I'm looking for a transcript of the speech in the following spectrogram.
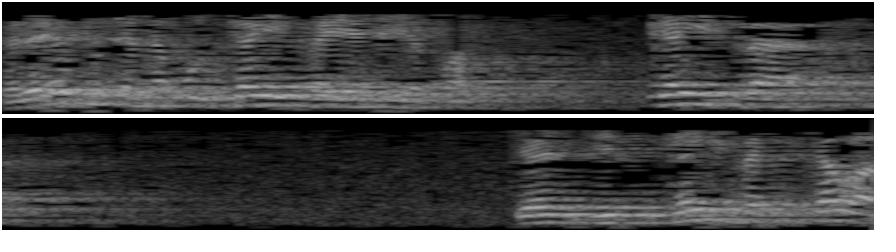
فلا يجوز أن نقول كيف الرب كيف ينزل كيف استوى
